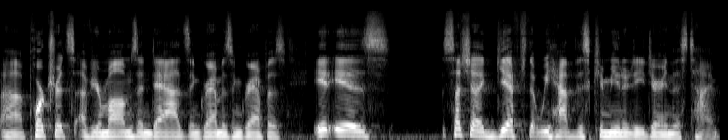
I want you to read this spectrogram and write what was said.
uh, portraits of your moms and dads and grandmas and grandpas. It is such a gift that we have this community during this time.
